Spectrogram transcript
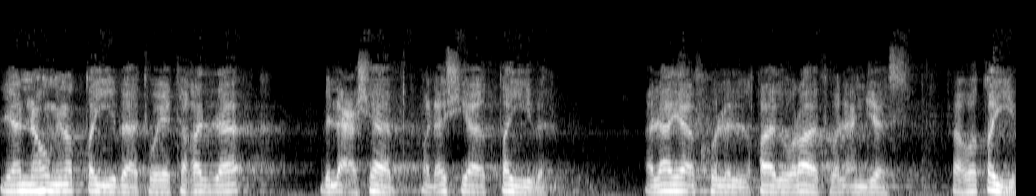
لأنه من الطيبات ويتغذى بالأعشاب والأشياء الطيبة ألا يأكل القاذورات والأنجاس فهو طيب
